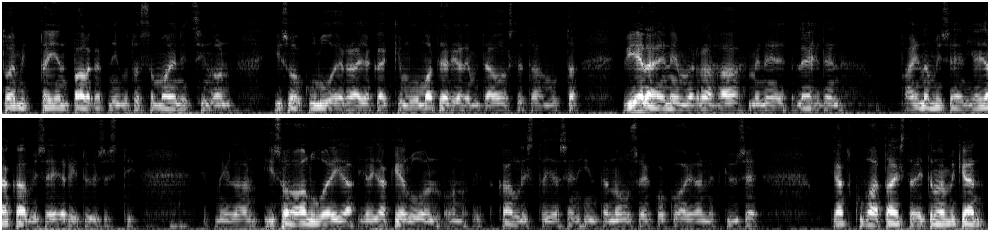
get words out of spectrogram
toimittajien palkat, niin kuin tuossa mainitsin, on iso kuluerä ja kaikki muu materiaali, mitä ostetaan, mutta vielä enemmän rahaa menee lehden painamiseen ja jakamiseen erityisesti. Et meillä on iso alue ja, ja jakelu on, on kallista ja sen hinta nousee koko ajan. Et kyllä se jatkuvaa taista, ei tämä mikään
